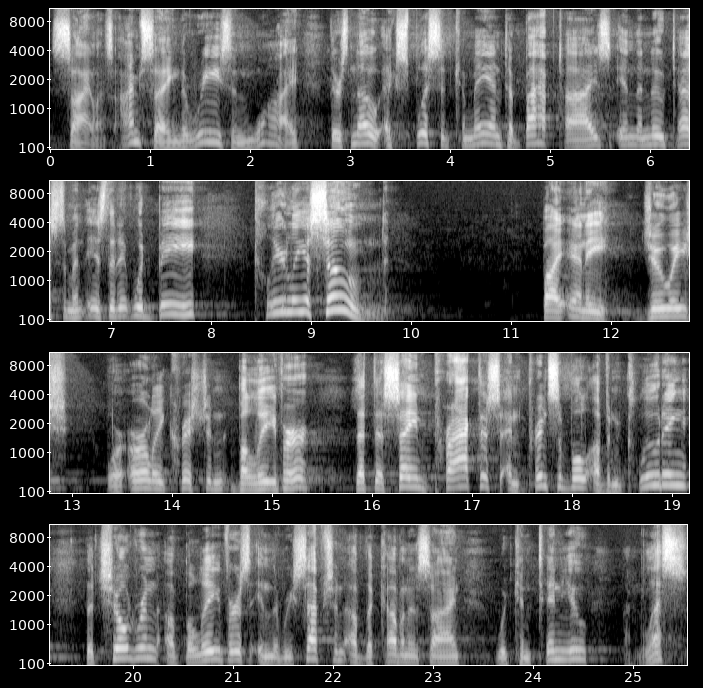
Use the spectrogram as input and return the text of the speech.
silence. I'm saying the reason why there's no explicit command to baptize in the New Testament is that it would be clearly assumed by any Jewish or early Christian believer that the same practice and principle of including the children of believers in the reception of the covenant sign would continue unless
